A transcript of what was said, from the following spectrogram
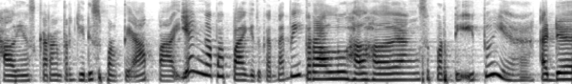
hal yang sekarang terjadi seperti apa ya nggak apa-apa gitu kan. Tapi terlalu hal-hal yang seperti itu ya ada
